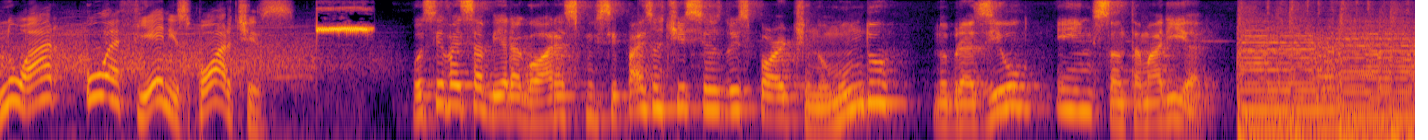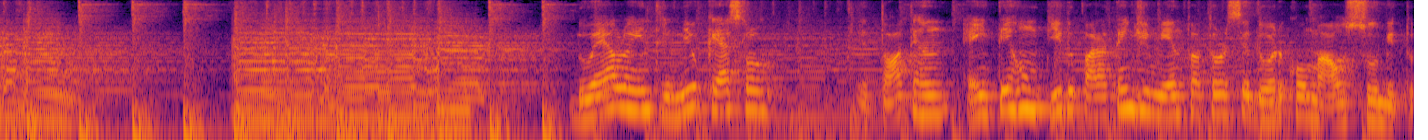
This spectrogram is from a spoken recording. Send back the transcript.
No ar, UFN Esportes. Você vai saber agora as principais notícias do esporte no mundo, no Brasil e em Santa Maria. Duelo entre Newcastle e Tottenham é interrompido para atendimento a torcedor com mal súbito.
